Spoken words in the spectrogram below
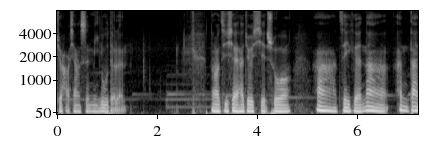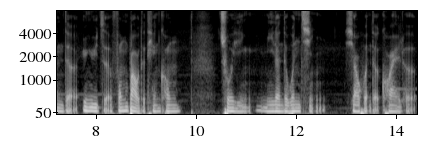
就好像是迷路的人。然后接下来他就写说：啊，这个那暗淡的、孕育着风暴的天空，啜饮迷人的温情，销魂的快乐。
